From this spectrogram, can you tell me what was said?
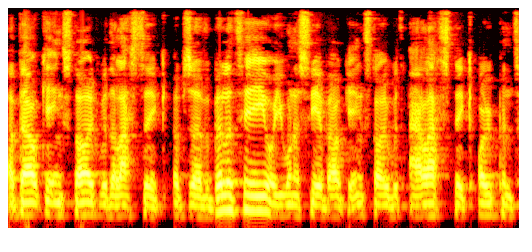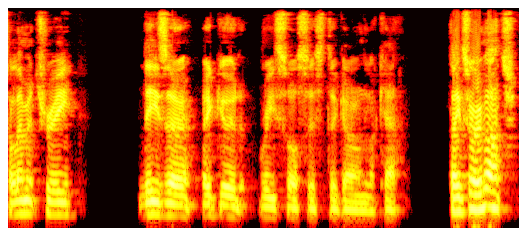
about getting started with Elastic Observability or you want to see about getting started with Elastic Open Telemetry. these are, a good resources to go and look at. Thanks very much.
